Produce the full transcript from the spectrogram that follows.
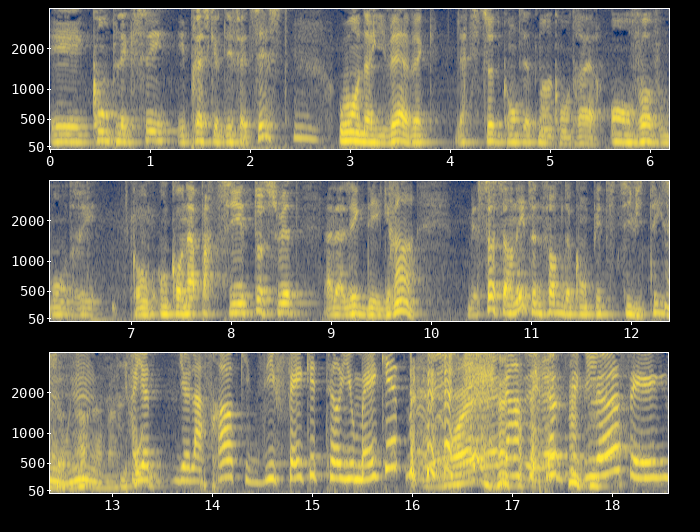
et complexé et presque défaitiste, ou on arrivait avec l'attitude complètement contraire. On va vous montrer qu'on qu'on appartient tout de suite à la Ligue des Grands. Mais ça, c'en est une forme de compétitivité, ça. regarde. Il faut- Il y, a, il y a la phrase qui dit fake it till you make it. Ouais. Dans cette optique-là, c'est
